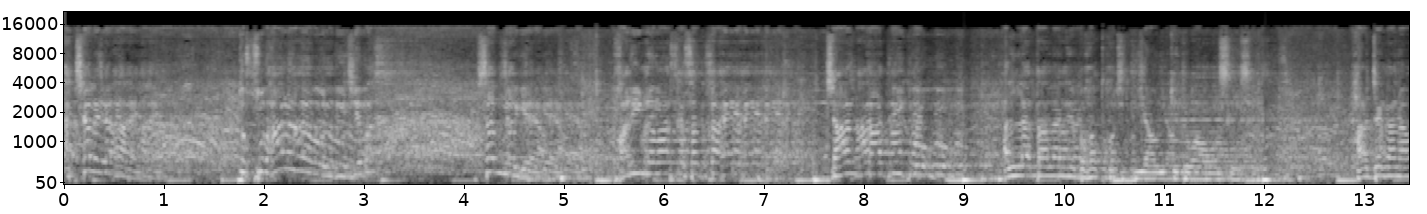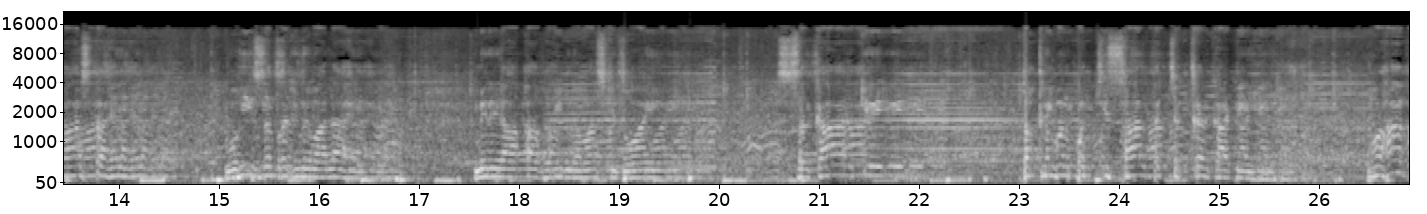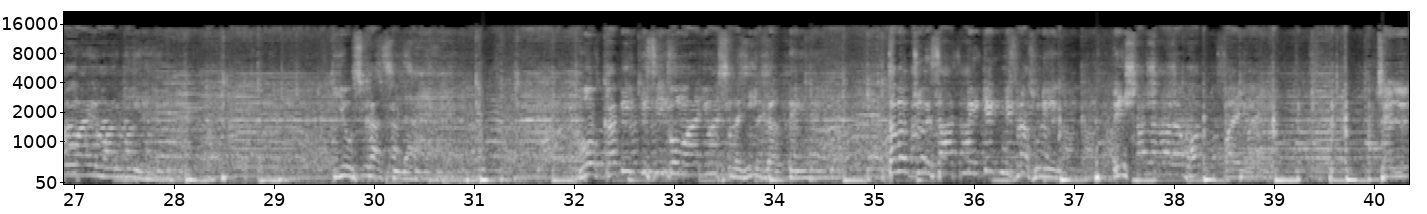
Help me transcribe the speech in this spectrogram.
اچھا لگ رہا ہے۔ تو سبحان اللہ بول دیجیے بس۔ سب مل گیا۔ حریم نماز کا صدقہ ہے۔ چاند قادری کو اللہ تعالیٰ نے بہت کچھ دیا ان کی دعاؤں سے۔ ہر جگہ نوازتا ہے۔ وہی عزت رکھنے والا ہے۔ میرے آقا غریب نواز کی دعائیں۔ سرکار کے تقریباً پچیس سال تک چکر کاٹے ہیں۔ وہاں دعائیں مانگی ہیں۔ یہ اس کا صلہ ہے۔ وہ کبھی کسی کو مایوس نہیں کرتے ہیں۔ توجہ کے ساتھ میں ایک ایک مصرہ سنیے گا۔ انشاءاللہ بہت مفائدہ ہے۔ چل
